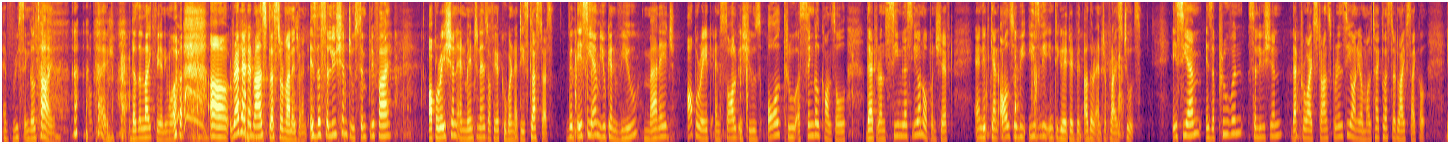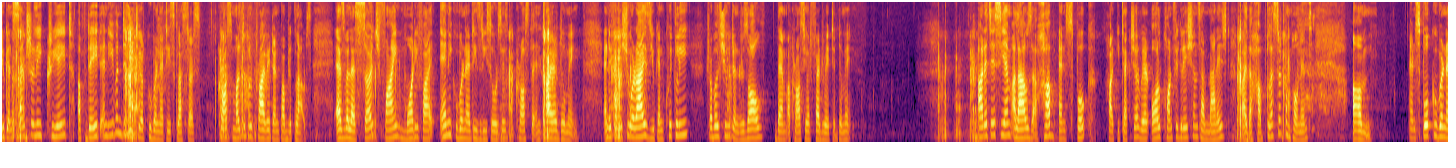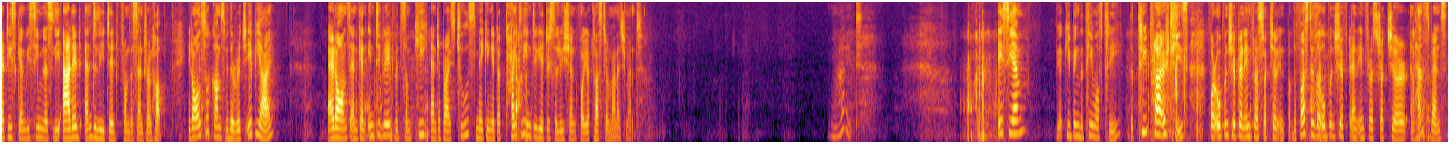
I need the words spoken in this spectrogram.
Every single time. okay, it doesn't like me anymore. Uh, Red Hat Advanced Cluster Management is the solution to simplify operation and maintenance of your Kubernetes clusters. With ACM, you can view, manage, operate, and solve issues all through a single console that runs seamlessly on OpenShift and it can also be easily integrated with other enterprise tools. ACM is a proven solution that provides transparency on your multi-cluster lifecycle. You can centrally create, update, and even delete your Kubernetes clusters across multiple private and public clouds, as well as search, find, modify any Kubernetes resources across the entire domain. And if an issue arises, you can quickly troubleshoot and resolve them across your federated domain. RHACM allows a hub and spoke architecture where all configurations are managed by the hub cluster component. Um, and spoke Kubernetes can be seamlessly added and deleted from the central hub. It also comes with a rich API, add-ons, and can integrate with some key enterprise tools, making it a tightly integrated solution for your cluster management. All right. ACM, we are keeping the theme of three. The three priorities for OpenShift and infrastructure, in, the first is the OpenShift and infrastructure enhancements.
